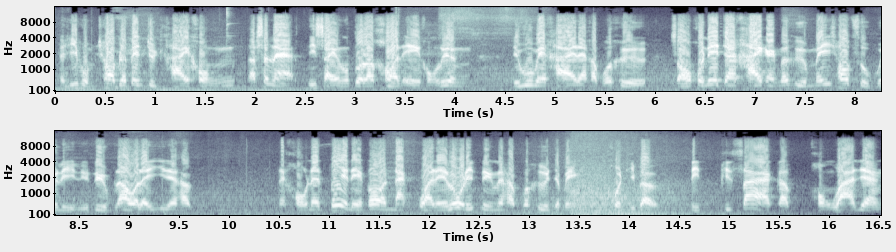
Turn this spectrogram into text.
แต่ที่ผมชอบและเป็นจุดขายของลักษณะนิสัยของตัวละครเอกของเรื่อง Devil May Cry นะครับ ก็คือสองคนเนี้จะคล้ายกันก็คือไม่ชอบสูบบุหรี่หรือดื่มเหล้าอะไรอย่างนี้นะครับ แต่ของดันเต้เนี่ยก็หนักกว่าเนโร่นิดนึงนะครับ ก็คือจะเป็นคนที่แบบ ติดพิซซ่ากับของหวานอย่าง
